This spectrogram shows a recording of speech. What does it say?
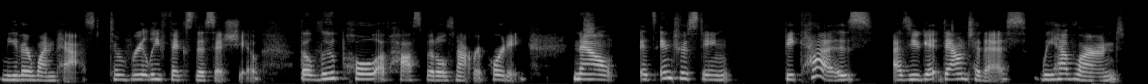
neither one passed to really fix this issue the loophole of hospitals not reporting. Now, it's interesting because as you get down to this, we have learned,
